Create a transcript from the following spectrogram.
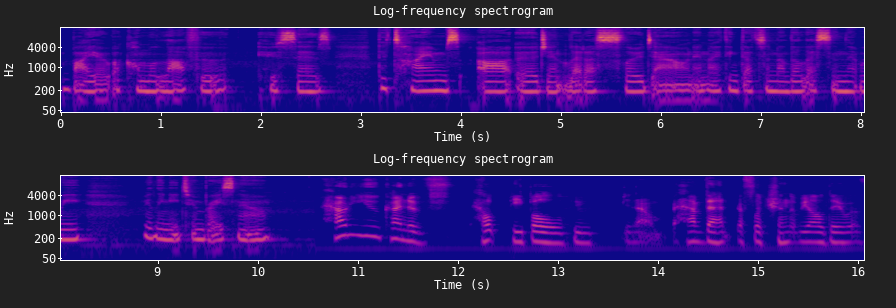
Bayo Akomolafe who says, "The times are urgent. Let us slow down." And I think that's another lesson that we really need to embrace now. How do you kind of help people who you know have that affliction that we all do of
